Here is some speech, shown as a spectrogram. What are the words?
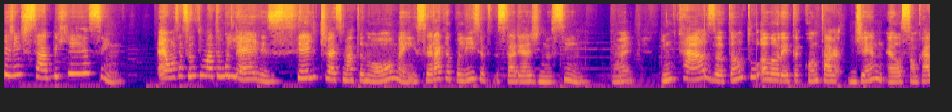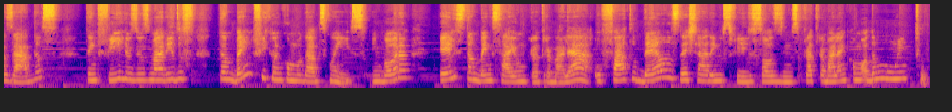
E a gente sabe que, assim, é um assassino que mata mulheres. Se ele estivesse matando homens, será que a polícia estaria agindo assim? Não é? Em casa, tanto a Loreta quanto a Jen, elas são casadas, têm filhos e os maridos também ficam incomodados com isso. Embora eles também saiam para trabalhar, o fato delas deixarem os filhos sozinhos para trabalhar incomoda muito.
